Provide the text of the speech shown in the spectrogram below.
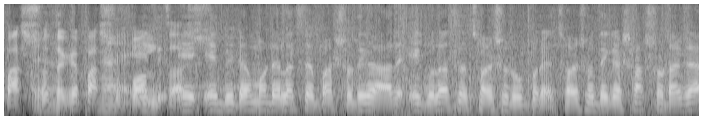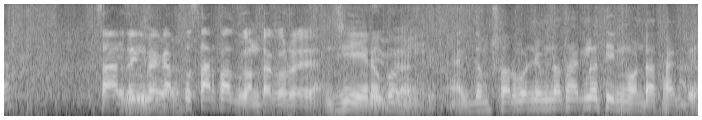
পাঁচশো থেকে পাঁচশো হ্যাঁ, পঞ্চাশ। এই- দুইটা মডেল আছে পাঁচশো থেকে আর এগুলো আছে ছয়শোর উপরে ছয়শো থেকে সাতশো টাকা। চার্জিং ব্যাকআপ তো চার পাঁচ ঘণ্টা করে জি এরকমই। একদম সর্বনিম্ন থাকলেও তিন ঘণ্টা থাকবে।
